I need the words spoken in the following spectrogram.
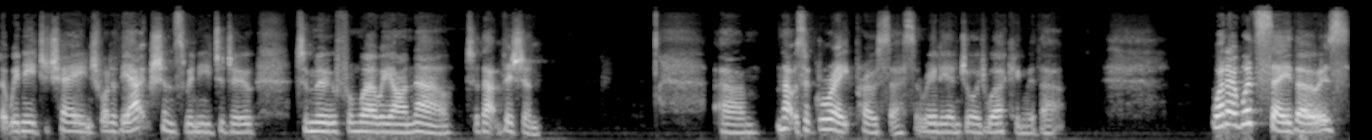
that we need to change? What are the actions we need to do to move from where we are now to that vision? Um, that was a great process. I really enjoyed working with that. What I would say though is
